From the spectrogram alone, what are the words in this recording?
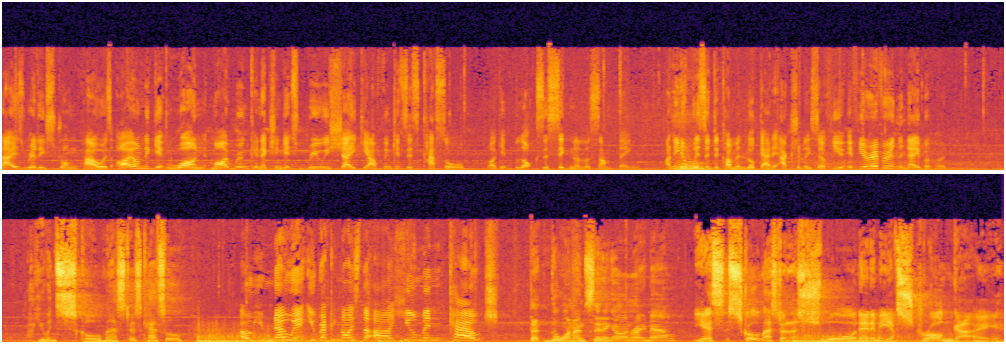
That is really strong powers. I only get one. My rune connection gets really shaky. I think it's this castle, like it blocks the signal or something. I need a wizard to come and look at it actually. So if you if you're ever in the neighborhood, Are you in Skullmaster's castle? Oh, you know it. You recognize the uh, human couch? That the one I'm sitting on right now? Yes, Skullmaster, the sworn enemy of Strong Guy.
